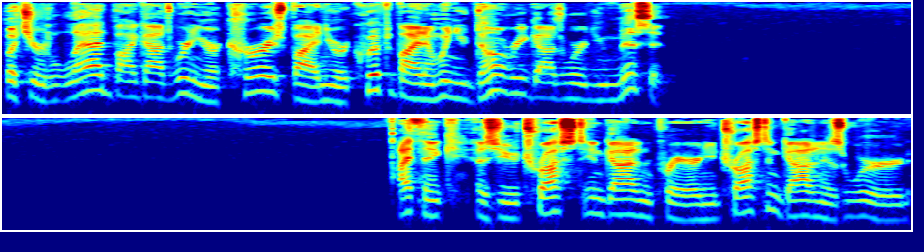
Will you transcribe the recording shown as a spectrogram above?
but you're led by God's Word and you're encouraged by it and you're equipped by it. And when you don't read God's Word, you miss it. I think as you trust in God in prayer and you trust in God in His Word,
